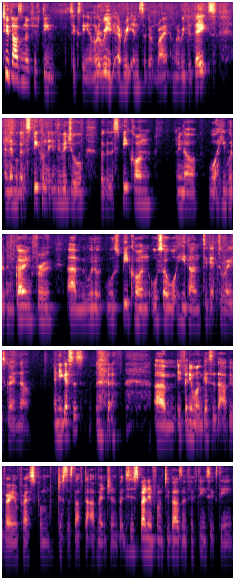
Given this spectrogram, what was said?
2015 16. I'm going to read every incident, right? I'm going to read the dates, and then we're going to speak on the individual. We're going to speak on, you know, what he would have been going through. Um, we would we'll speak on also what he done to get to where he's going now. Any guesses? um, if anyone guesses that, I'll be very impressed from just the stuff that I've mentioned. But this is spanning from 2015 16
